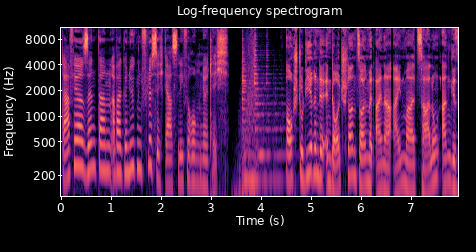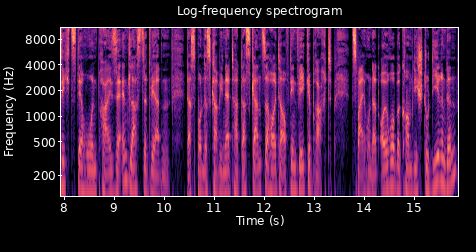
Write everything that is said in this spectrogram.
Dafür sind dann aber genügend Flüssiggaslieferungen nötig. Auch Studierende in Deutschland sollen mit einer Einmalzahlung angesichts der hohen Preise entlastet werden. Das Bundeskabinett hat das Ganze heute auf den Weg gebracht. 200 Euro bekommen die Studierenden.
